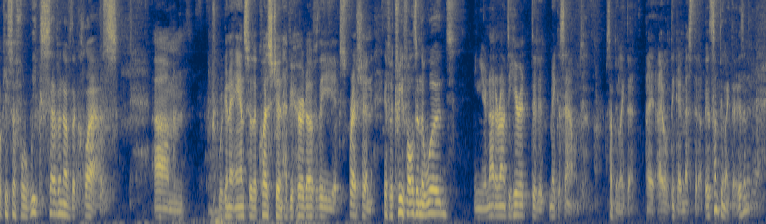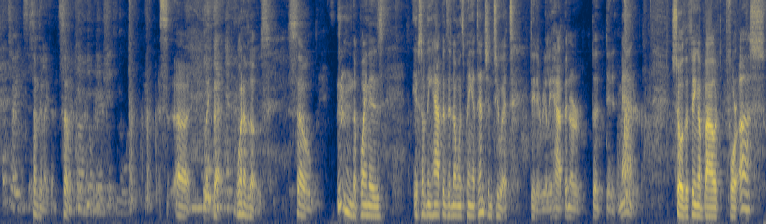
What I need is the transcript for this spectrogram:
Okay, so for week seven of the class, um, we're going to answer the question, have you heard of the expression, if a tree falls in the woods and you're not around to hear it, did it make a sound? Something like that. I, I don't think I messed it up. It's something like that, isn't it? That's right. Something like that. So, uh, like that, one of those. So, the point is, if something happens and no one's paying attention to it, did it really happen or did it matter? So the thing about, for us,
